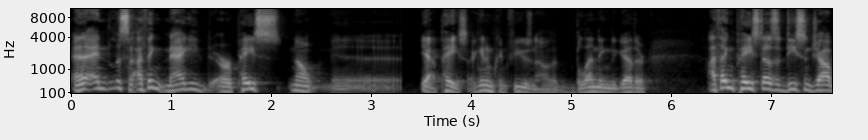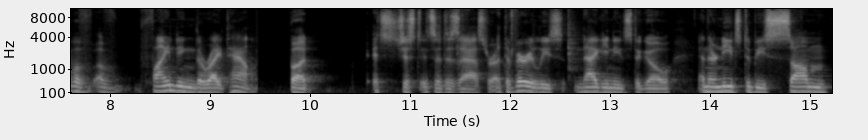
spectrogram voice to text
And, and listen, I think Nagy or Pace, no, uh, yeah, Pace. I get them confused now. They're blending together. I think Pace does a decent job of, of finding the right talent, but it's just it's a disaster. At the very least, Nagy needs to go, and there needs to be some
